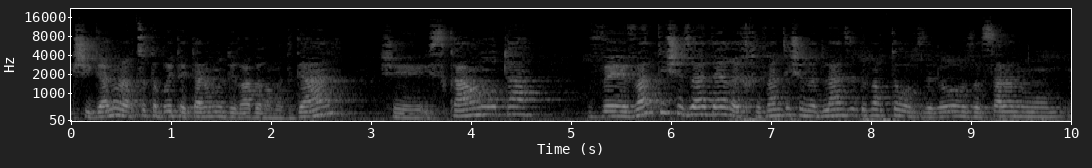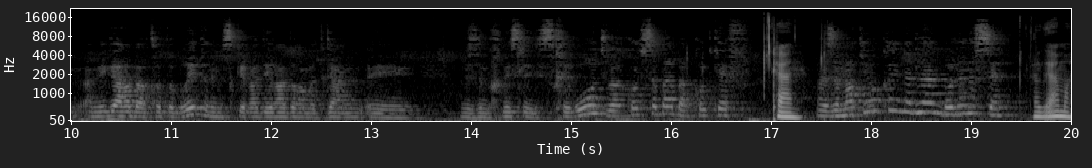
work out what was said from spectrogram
כשהגענו לארה"ב הייתה לנו דירה ברמת גן, שהשכרנו אותה, והבנתי שזה הדרך, הבנתי שנדל"ן זה דבר טוב, זה לא, זה עשה לנו, אני גרה בארצות הברית, אני משכירה דירה ברמת גן, אה, וזה מכניס לי שכירות, והכל סבבה, הכל כיף. כן. אז אמרתי, אוקיי, נדל"ן, בוא ננסה. לגמרי.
